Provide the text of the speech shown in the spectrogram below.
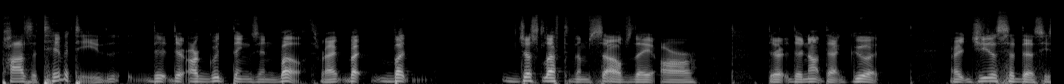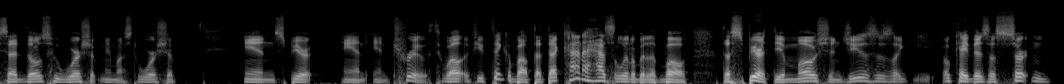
positivity. There, there are good things in both, right? But but just left to themselves, they are they're they're not that good. Right? Jesus said this. He said, "Those who worship me must worship in spirit and in truth." Well, if you think about that, that kind of has a little bit of both. The spirit, the emotion. Jesus is like, okay, there's a certain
